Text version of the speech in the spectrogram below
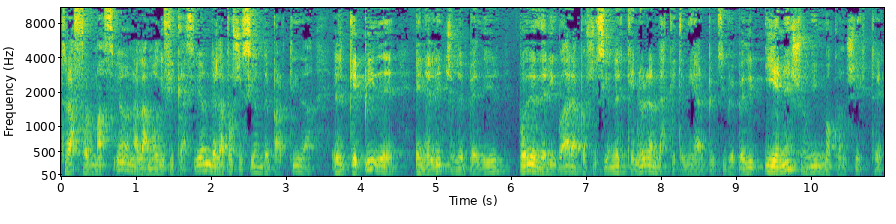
transformación, a la modificación de la posición de partida. El que pide en el hecho de pedir puede derivar a posiciones que no eran las que tenía al principio de pedir y en eso mismo consiste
